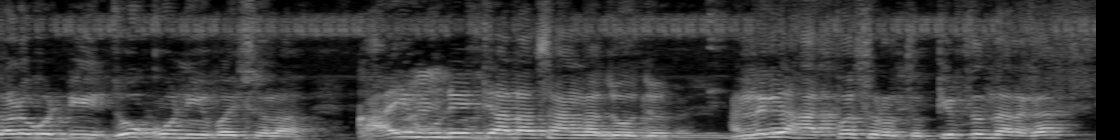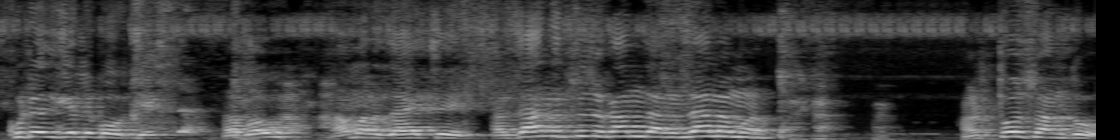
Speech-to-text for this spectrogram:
तळवटी जो कोणी बैसला. काय गुन्हे त्याला सांगा जो जो. आणि लगेच हात पसरवतो. कीर्तन झाला का? कुठे गेले भाऊचे हा भाऊ आम्हाला जायचंय. आणि जा ना तुझं काम झालं. जा ना मग. आणि तो सांगतो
